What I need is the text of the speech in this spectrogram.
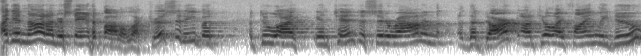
I did not understand about electricity, but do I intend to sit around in the dark until I finally do?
